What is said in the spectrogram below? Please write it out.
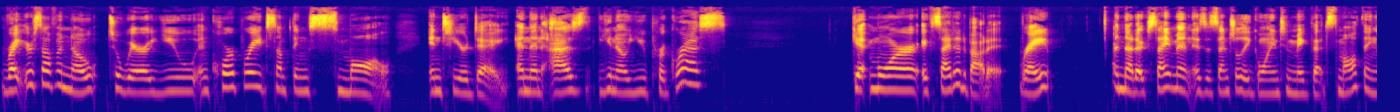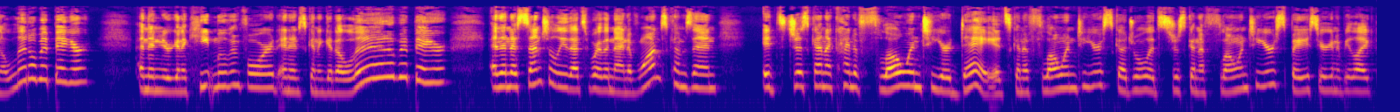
Write yourself a note to where you incorporate something small into your day. And then as, you know, you progress, get more excited about it, right? And that excitement is essentially going to make that small thing a little bit bigger. And then you're going to keep moving forward and it's going to get a little bit bigger. And then essentially, that's where the Nine of Wands comes in. It's just going to kind of flow into your day. It's going to flow into your schedule. It's just going to flow into your space. You're going to be like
